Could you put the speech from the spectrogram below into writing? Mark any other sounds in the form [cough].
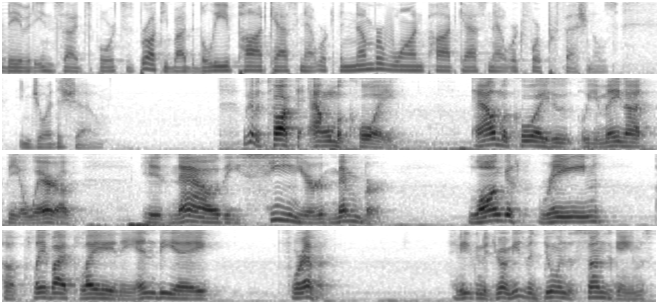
David Inside Sports is brought to you by the Believe Podcast Network, the number one podcast network for professionals. Enjoy the show. We're going to talk to Al McCoy. Al McCoy, who, who you may not be aware of, is now the senior member, longest reign of play by play in the NBA forever. And he's going to join. He's been doing the Suns games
